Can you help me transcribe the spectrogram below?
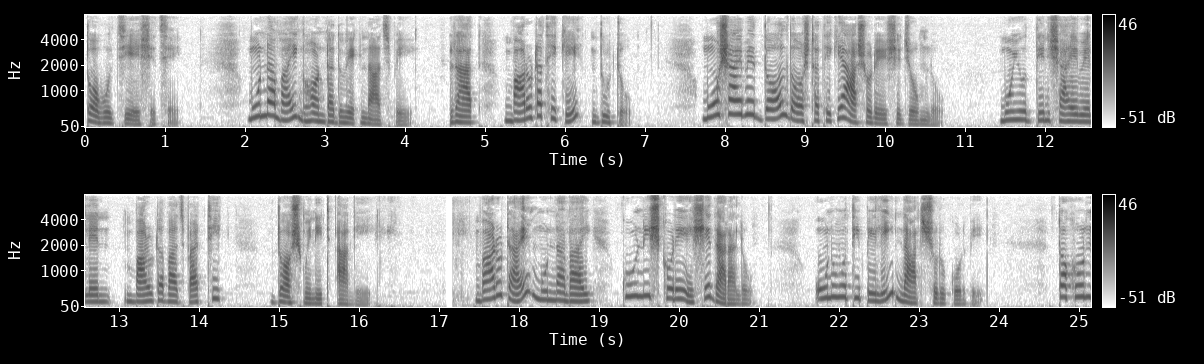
তবল চেয়ে এসেছে। মুন্নাবাই ঘণ্টা দুয়েক নাচবে। রাত বারোটা থেকে দুটো। মো সাহেবের দল দশটা থেকে আসরে এসে জমল। মইউদ্দিন সাহেব এলেন বারোটা বাজবার ঠিক দশ মিনিট আগে। বারোটায় মুন্নাবাই কুর্নিশ করে এসে দাঁড়াল। অনুমতি পেলেই নাচ শুরু করবে। তখন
